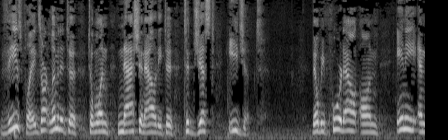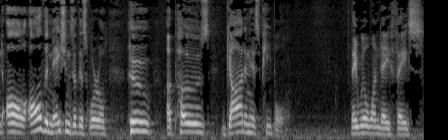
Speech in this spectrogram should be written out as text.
These plagues aren't limited to, to one nationality, to, to just Egypt. They'll be poured out on any and all, all the nations of this world who oppose God and his people, they will one day face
